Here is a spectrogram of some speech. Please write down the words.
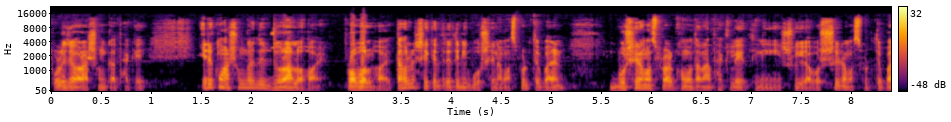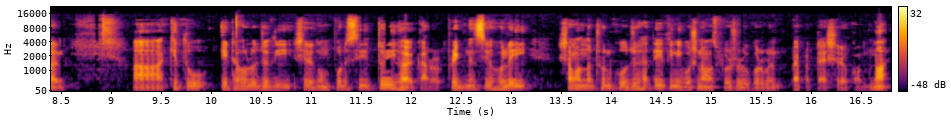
পড়ে যাওয়ার আশঙ্কা থাকে। এরকম আশঙ্কা যদি জোরালো হয়, প্রবল হয়, তাহলে সেক্ষেত্রে তিনি বসে নামাজ পড়তে পারেন। বসে নামাজ পড়ার ক্ষমতা না থাকলে তিনি শুয়ে অবশ্যই নামাজ পড়তে পারেন। কিন্তু এটা হলো যদি সেরকম পরিস্থিতি তৈরি হয় কারোর প্রেগনেন্সি হলেই সামান্য ঠুনকো অজুহাতেই তিনি বসে নামাজ পড়া শুরু করবেন, ব্যাপারটা সেরকম নয়।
